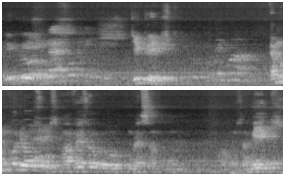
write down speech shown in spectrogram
De Cristo. De Cristo. É muito curioso isso. Uma vez eu, eu conversando com alguns amigos,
